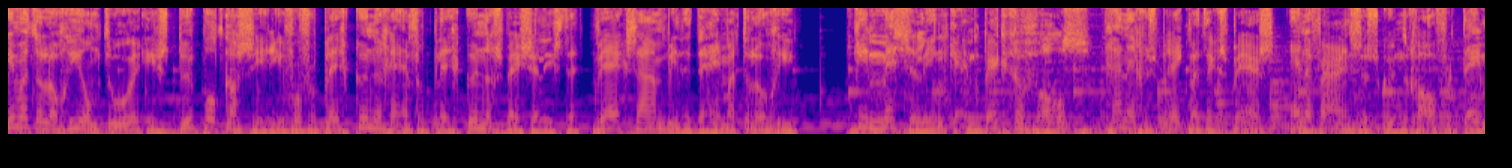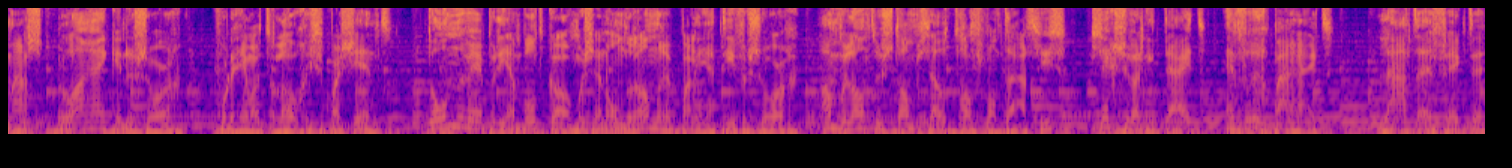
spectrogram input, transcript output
Hematologie on Tour is de podcastserie voor verpleegkundigen en verpleegkundig specialisten werkzaam binnen de hematologie. Kim Messelink en Bert Gravals gaan in gesprek met experts en ervaringsdeskundigen over thema's belangrijk in de zorg voor de hematologische patiënt. De onderwerpen die aan bod komen zijn onder andere palliatieve zorg, ambulante stamceltransplantaties, seksualiteit en vruchtbaarheid, late effecten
